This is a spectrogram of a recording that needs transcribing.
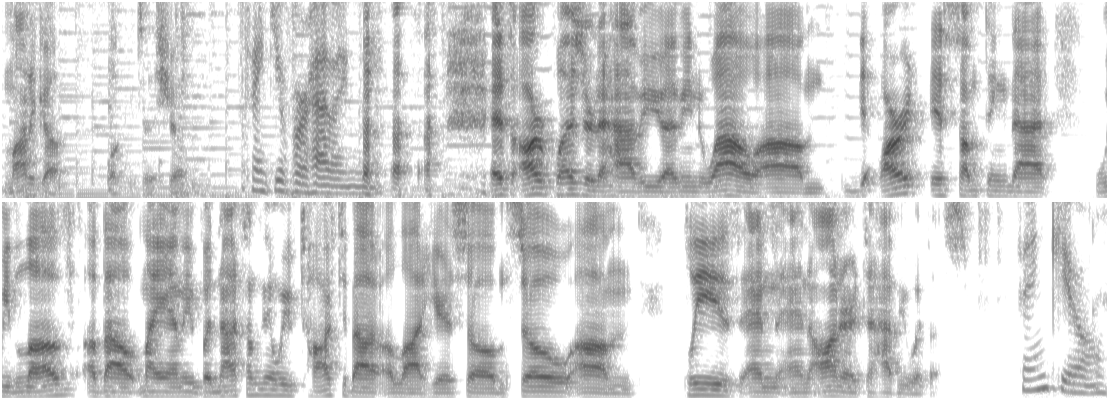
Monica, welcome to the show. Thank you for having me. it's our pleasure to have you. I mean, wow, um, the art is something that we love about Miami, but not something that we've talked about a lot here. So I'm so um, pleased and, and honored to have you with us. Thank you.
